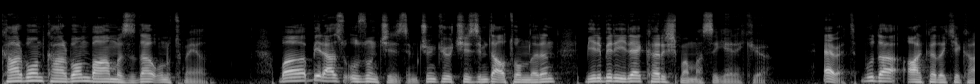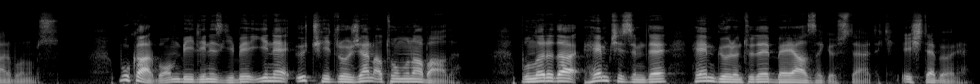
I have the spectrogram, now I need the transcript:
Karbon-karbon bağımızı da unutmayalım. Bağı biraz uzun çizdim çünkü çizimde atomların birbiriyle karışmaması gerekiyor. Evet, bu da arkadaki karbonumuz. Bu karbon bildiğiniz gibi yine 3 hidrojen atomuna bağlı. Bunları da hem çizimde hem görüntüde beyazla gösterdik. İşte böyle.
